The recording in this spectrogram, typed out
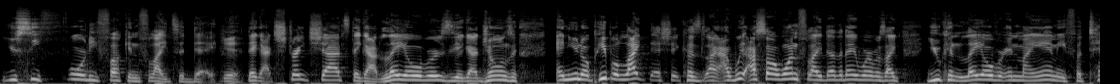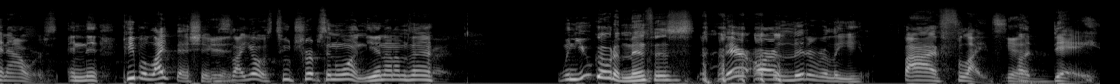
You see 40 fucking flights a day. Yeah. They got straight shots, they got layovers, they got Jones. And you know, people like that shit because like I, we, I saw one flight the other day where it was like you can lay over in Miami for 10 hours. And then people like that shit. 'cause It's like, yo, it's two trips in one. You know what I'm saying? When you go to Memphis, there are literally five flights Yeah. a day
